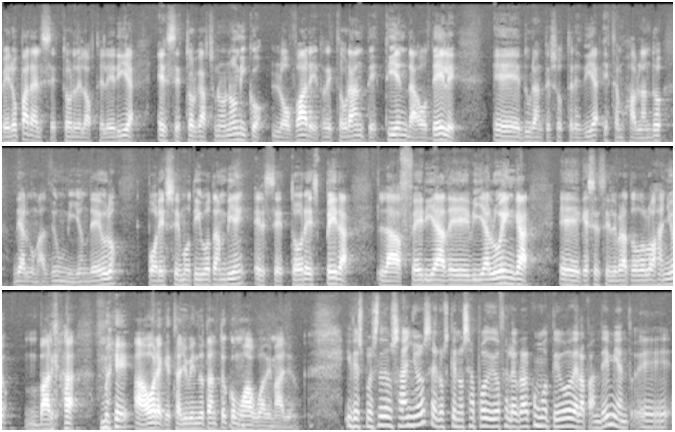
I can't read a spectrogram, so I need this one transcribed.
pero para el sector de la hostelería, el sector gastronómico, los bares, restaurantes, tiendas, hoteles, eh, durante esos tres días estamos hablando de algo más de un millón de euros. Por ese motivo también el sector espera la feria de Villaluenga, eh, que se celebra todos los años, valga ahora que está lloviendo tanto como agua de mayo. Y después de dos años en los que no se ha podido celebrar con motivo de la pandemia, eh,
